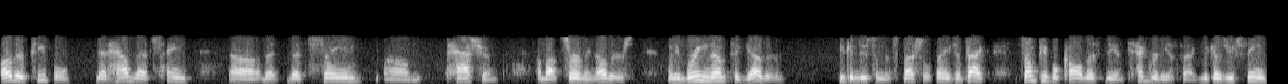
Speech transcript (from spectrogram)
other people that have that same uh, that that same um, passion about serving others, when you bring them together, you can do some special things. In fact, some people call this the integrity effect because you've seen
